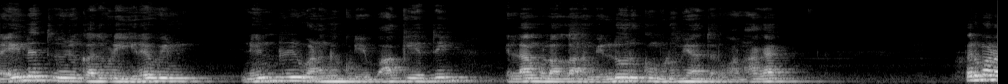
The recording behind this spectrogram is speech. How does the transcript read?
லைலத்து கதருடைய இரவில் நின்று வணங்கக்கூடிய பாக்கியத்தை எல்லாம் அல்லா நம் எல்லோருக்கும் முழுமையாக தருவானாக. பெருமான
